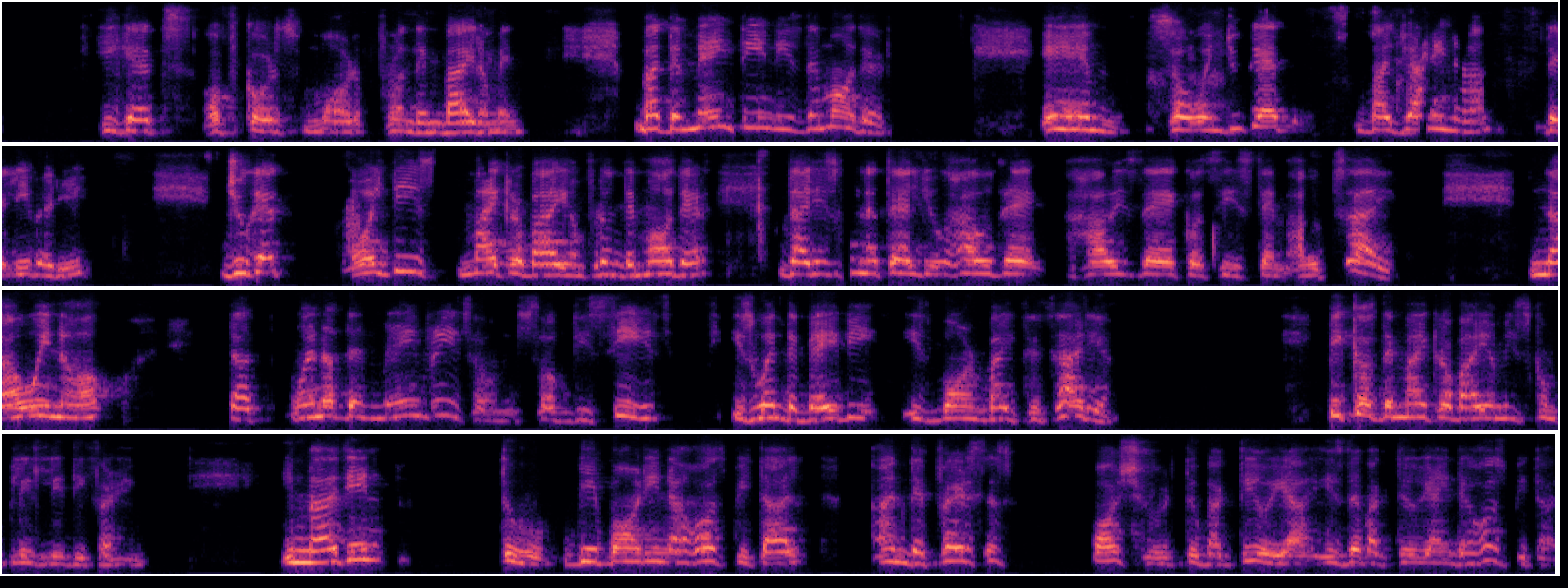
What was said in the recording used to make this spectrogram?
he gets, of course, more from the environment. But the main thing is the mother. Um, so when you get vagina delivery, you get all this microbiome from the mother that is going to tell you how the how is the ecosystem outside. Now we know that one of the main reasons of disease is when the baby is born by cesarean because the microbiome is completely different. Imagine to be born in a hospital and the first exposure to bacteria is the bacteria in the hospital.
